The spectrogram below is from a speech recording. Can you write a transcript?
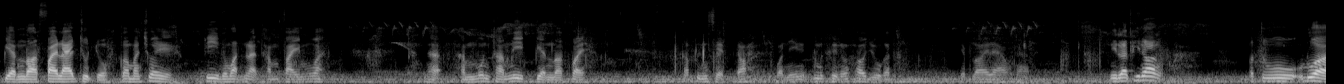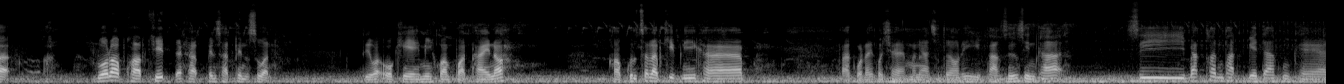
เปลี่ยนหลอดไฟหลายจุดอยู่ ก็มาช่วยพี่นวัดนะทำไฟเมื่อวานนะครับทำนู่นทำนี่เปลี่ยนหลอดไฟก็เพิ่งเสร็จเนาะวันนี้เมื่อคืนก็เข้าอยู่กันเรียบร้อยแล้วนะครับนี่แหละพี่น้องประตูรั้วรั้วรอบขอบชิดนะครับ เป็นสัตว์เป็นส่วน ถือว่าโอเคมีความปลอดภัยเนาะขอบคุณสำหรับคลิปนี้ครับ ฝากกดไลค์กดแชร์มานาสตอรี่ฝากซื้อสินค้า ซีบัคทอนพัดเบต้าคูแคน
